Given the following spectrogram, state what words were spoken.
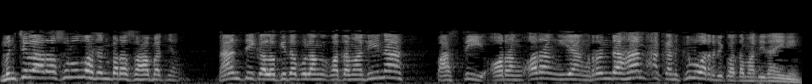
mencela Rasulullah dan para sahabatnya. Nanti kalau kita pulang ke kota Madinah, pasti orang-orang yang rendahan akan keluar dari kota Madinah ini.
